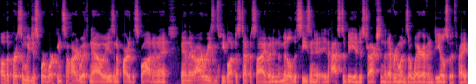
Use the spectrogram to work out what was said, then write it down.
oh, the person we just were working so hard with now isn't a part of the squad. And, I, and there are reasons people have to step aside, but in the middle of the season, it, it has to be a distraction that everyone's aware of and deals with, right?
